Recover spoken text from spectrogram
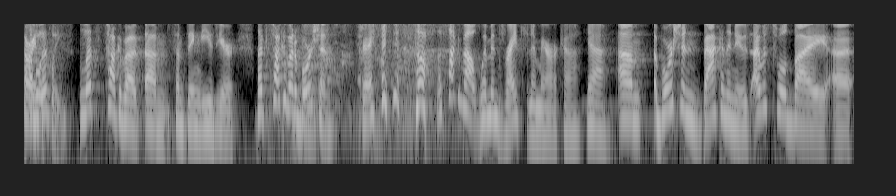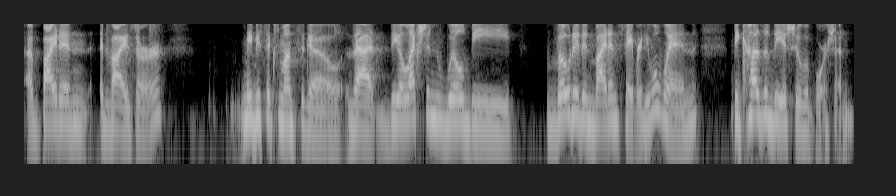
All right, publicly. let's let's talk about um, something easier. Let's talk about abortion. Great. Let's talk about women's rights in America. Yeah. Um, abortion back in the news. I was told by a, a Biden advisor maybe six months ago that the election will be voted in Biden's favor. He will win because of the issue of abortion.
